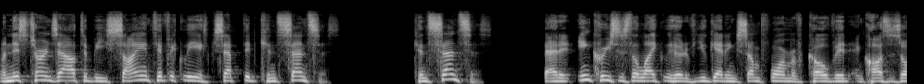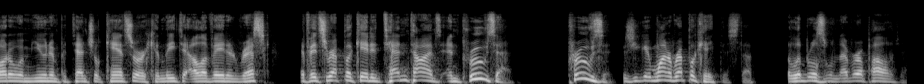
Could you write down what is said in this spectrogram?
and this turns out to be scientifically accepted consensus, consensus that it increases the likelihood of you getting some form of COVID and causes autoimmune and potential cancer or can lead to elevated risk. If it's replicated 10 times and proves that, proves it, because you want to replicate this stuff, the liberals will never apologize.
